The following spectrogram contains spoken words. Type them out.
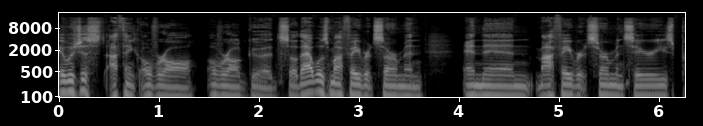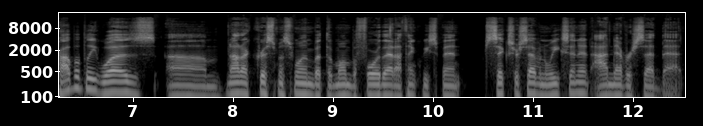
it was just, I think, overall, overall good. So that was my favorite sermon, and then my favorite sermon series probably was um, not a Christmas one, but the one before that. I think we spent six or seven weeks in it. I never said that.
